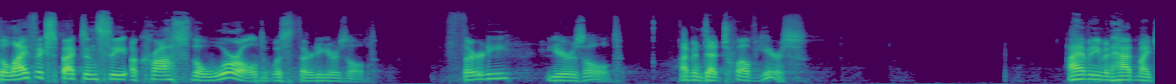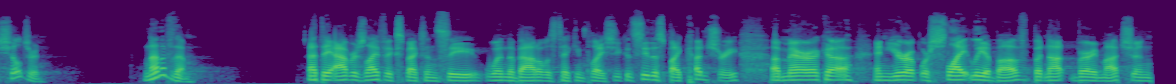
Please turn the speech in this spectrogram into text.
the life expectancy across the world was 30 years old. 30 years old. I've been dead 12 years. I haven't even had my children. None of them at the average life expectancy when the battle was taking place. You can see this by country. America and Europe were slightly above, but not very much. And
